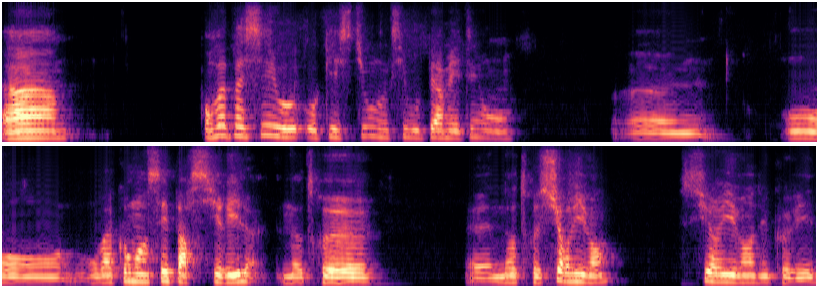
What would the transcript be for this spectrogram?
Euh, on va passer aux, questions, donc si vous permettez, on, on, va commencer par Cyril, notre, notre survivant survivant du Covid,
